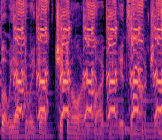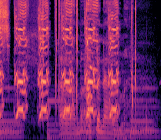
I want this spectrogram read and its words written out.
but we have to wake up. Chicken alarm clock. It's obnoxious. Um, up and at 'em.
